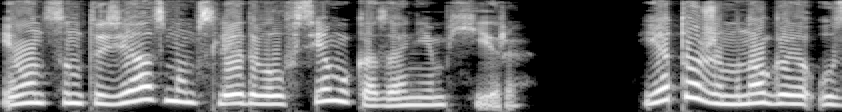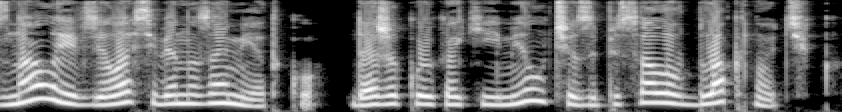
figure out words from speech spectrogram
и он с энтузиазмом следовал всем указаниям Хиры. Я тоже многое узнала и взяла себе на заметку, даже кое-какие мелочи записала в блокнотик.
